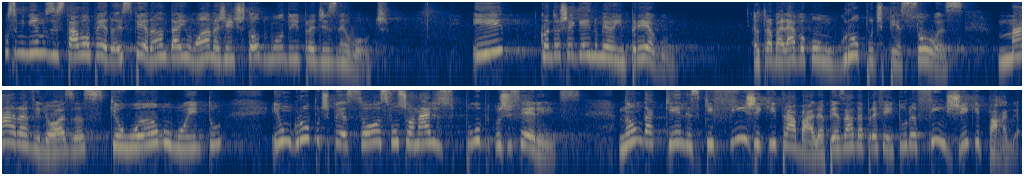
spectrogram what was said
os meninos estavam esperando daí um ano a gente, todo mundo, ir para Disney World. E quando eu cheguei no meu emprego, eu trabalhava com um grupo de pessoas maravilhosas, que eu amo muito, e um grupo de pessoas, funcionários públicos diferentes. Não daqueles que fingem que trabalham, apesar da prefeitura fingir que paga.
